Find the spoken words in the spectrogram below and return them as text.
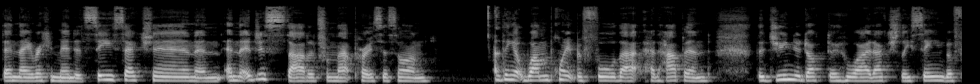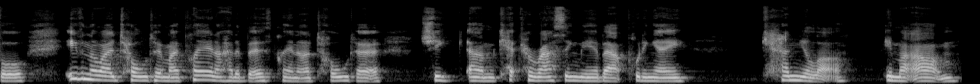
then they recommended C section, and and it just started from that process on. I think at one point before that had happened, the junior doctor who I'd actually seen before, even though I'd told her my plan, I had a birth plan, I told her, she um, kept harassing me about putting a cannula in my arm.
